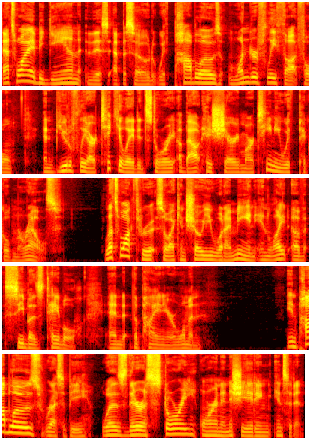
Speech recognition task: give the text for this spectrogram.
That's why I began this episode with Pablo's wonderfully thoughtful and beautifully articulated story about his sherry martini with pickled morels. Let's walk through it so I can show you what I mean in light of Siba's table and the pioneer woman. In Pablo's recipe, was there a story or an initiating incident?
